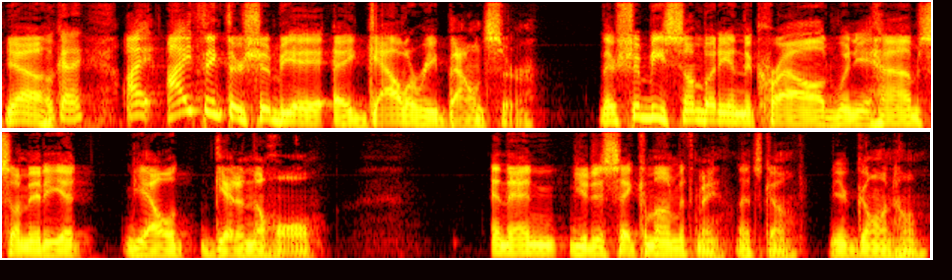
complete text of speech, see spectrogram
yeah, okay. I, I think there should be a, a gallery bouncer. There should be somebody in the crowd when you have some idiot yell, "Get in the hole," and then you just say, "Come on with me, let's go." You're going home,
